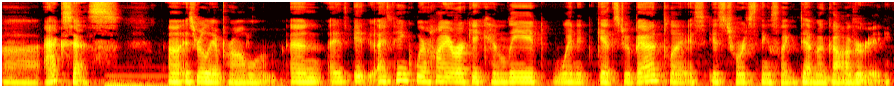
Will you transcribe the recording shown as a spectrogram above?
uh, access uh, is really a problem. And it, it, I think where hierarchy can lead when it gets to a bad place is towards things like demagoguery.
